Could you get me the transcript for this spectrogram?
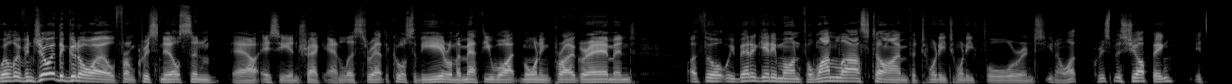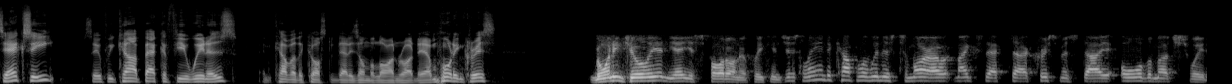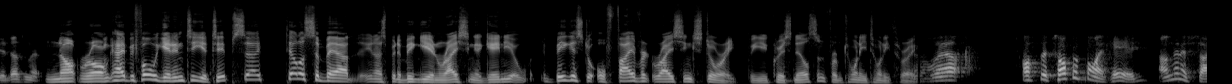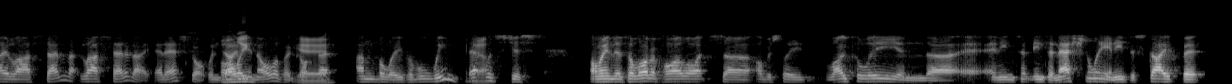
Well, we've enjoyed the good oil from Chris Nelson, our SEN track analyst, throughout the course of the year on the Matthew White morning program. And I thought we better get him on for one last time for 2024. And you know what? Christmas shopping, it's exy. See if we can't back a few winners and cover the cost of that is on the line right now. Morning, Chris. Morning, Julian. Yeah, you're spot on. If we can just land a couple of winners tomorrow, it makes that uh, Christmas day all the much sweeter, doesn't it? Not wrong. Hey, before we get into your tips, uh, tell us about, you know, it's been a big year in racing again. Your biggest or favourite racing story for you, Chris Nelson, from 2023? Well, off the top of my head, I'm going to say last Saturday, last Saturday at Ascot when Ollie? Damien Oliver got Yeah. that unbelievable win. That Yeah. was just. I mean, there's a lot of highlights, uh, obviously locally and uh, and inter- internationally and interstate. But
